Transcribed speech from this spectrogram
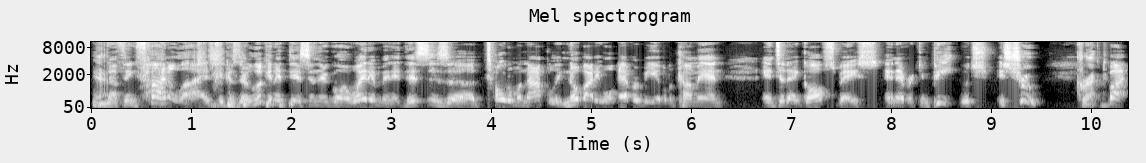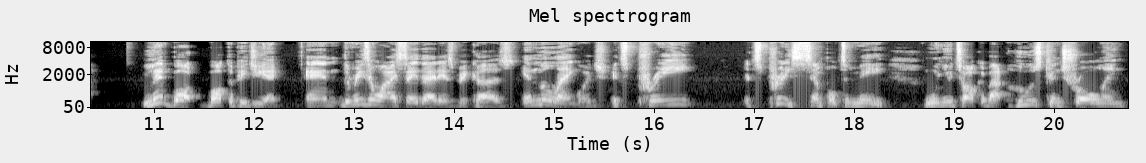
Yeah. Nothing finalized because they're looking at this and they're going, wait a minute, this is a total monopoly. Nobody will ever be able to come in into that golf space and ever compete, which is true. Correct. But Liv bought bought the PGA, and the reason why I say that is because in the language, it's pretty it's pretty simple to me when you talk about who's controlling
